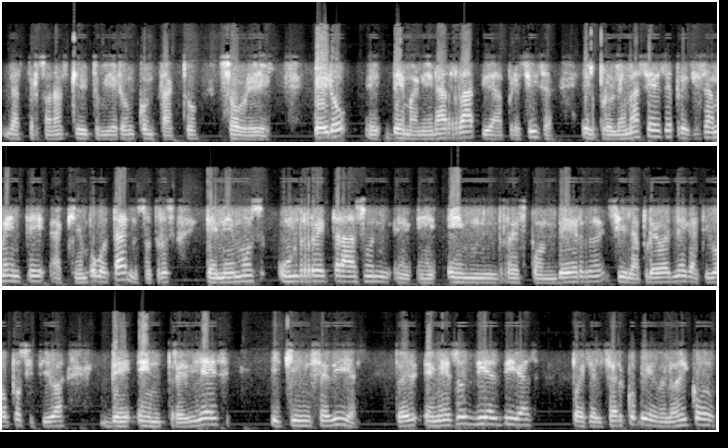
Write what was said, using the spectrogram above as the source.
las personas que tuvieron contacto sobre él, pero eh, de manera rápida, precisa. El problema es ese precisamente aquí en Bogotá. Nosotros tenemos un retraso en, en responder si la prueba es negativa o positiva de entre 10 y 15 días. Entonces, en esos 10 días pues el cerco epidemiológico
